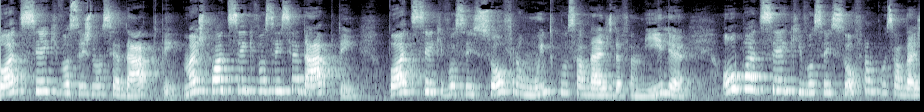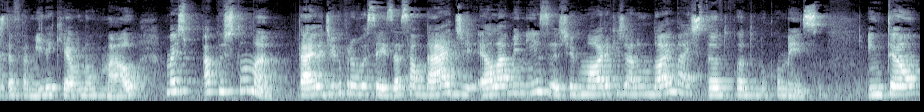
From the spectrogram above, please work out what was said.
Pode ser que vocês não se adaptem, mas pode ser que vocês se adaptem. Pode ser que vocês sofram muito com saudade da família, ou pode ser que vocês sofram com saudade da família, que é o normal, mas acostuma, tá? Eu digo para vocês, a saudade, ela ameniza, chega uma hora que já não dói mais tanto quanto no começo. Então,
